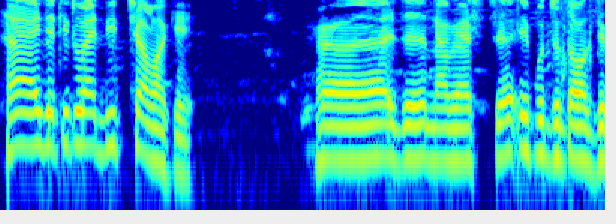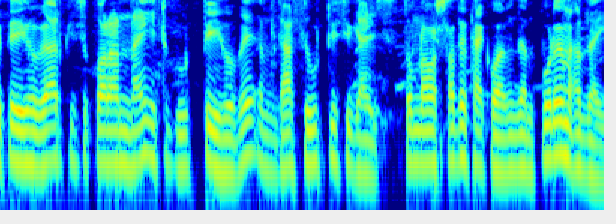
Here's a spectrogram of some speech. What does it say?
হ্যাঁ এই যে টিটু ভাই দিচ্ছে আমাকে। এই যে নামে আসছে, এই পর্যন্ত আমাকে যেতেই হবে, আর কিছু করার নাই একটু উঠতেই হবে। আমি গাছে উঠতেছি গাইস তোমরা আমার সাথে থাকো, আমি যেন পড়ে না যাই।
